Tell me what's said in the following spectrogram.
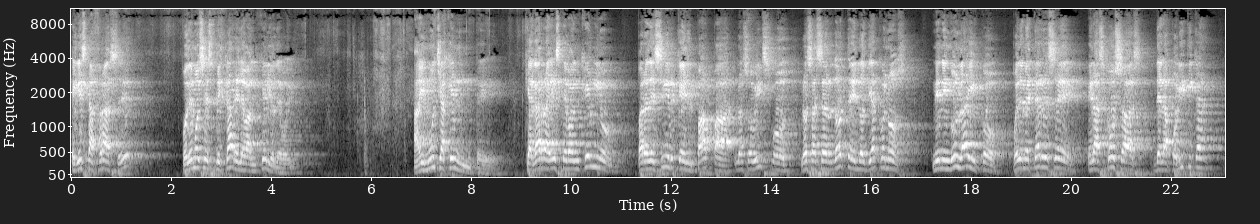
en esta frase, podemos explicar el Evangelio de hoy. Hay mucha gente que agarra este Evangelio para decir que el Papa, los obispos, los sacerdotes, los diáconos, ni ningún laico puede meterse en las cosas de la política,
